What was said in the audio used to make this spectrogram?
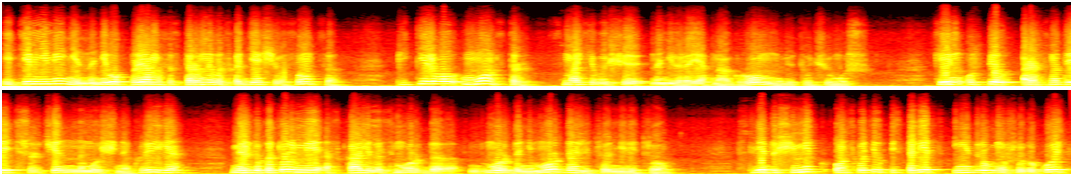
И тем не менее на него прямо со стороны восходящего солнца пикировал монстр, смахивающий на невероятно огромную летучую мышь. Кейн успел рассмотреть широченные мощные крылья, между которыми оскалилась морда, морда не морда, лицо не лицо. Следующий миг он схватил пистолет и, не дрогнувшей рукой,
